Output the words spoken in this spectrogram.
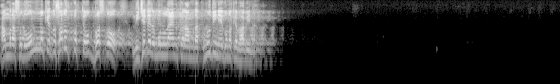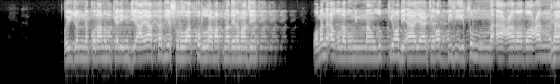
আমরা শুধু অন্যকে দোষারোপ করতে অভ্যস্ত, নিজেদের মূল্যায়ন করা আমরা কোনোদিন এগুলোকে ভাবি না। ওই জন্য কোরআনুল করিম যে আয়াতটা দিয়ে শুরুয়াত করলাম আপনাদের মাঝে ومن أظلم ممن ذكر بآيات ربه ثم أعرض عنها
